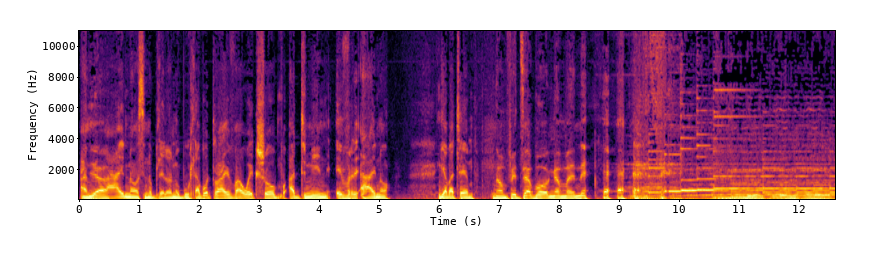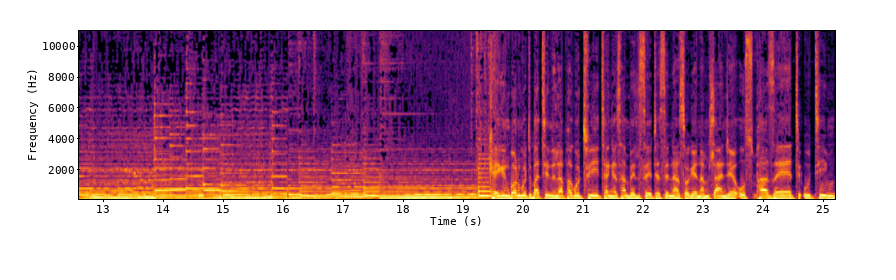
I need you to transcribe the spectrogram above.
hayi no sinobudlelwano obuhle. Abo driver workshop admin every hayi no. Ngiyabathemba. No mfethu siyabonga Okay ke ngibona ukuthi bathini lapha ku Twitter ngesihambeli sethu esinaso ke namhlanje uSphazet uthi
